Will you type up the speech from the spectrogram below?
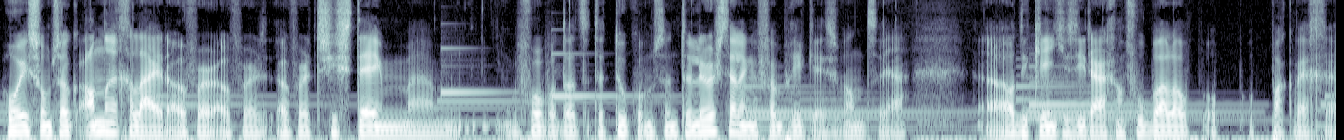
hoor je soms ook andere geluiden over, over, over het systeem. Um, bijvoorbeeld dat de toekomst een teleurstellingenfabriek is. Want ja, uh, al die kindjes die daar gaan voetballen op, op, op pakweg uh,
